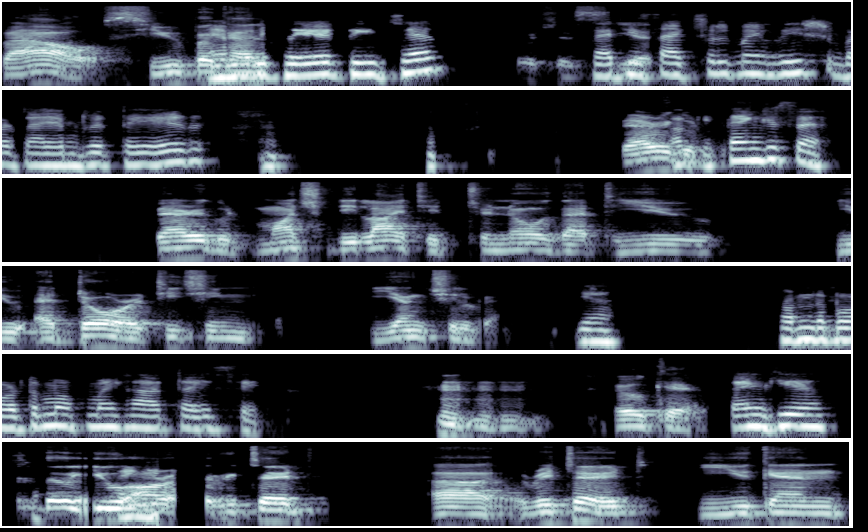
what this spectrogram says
wow super I am a retired teacher. wishes. That Yes, is actually my wish, but I am retired. very good Okay, thank you, sir. very good much delighted to know that you you adore teaching young children Yeah. From the bottom of my heart, I say, okay thank you. though you Thank you. are retired uh retired you can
